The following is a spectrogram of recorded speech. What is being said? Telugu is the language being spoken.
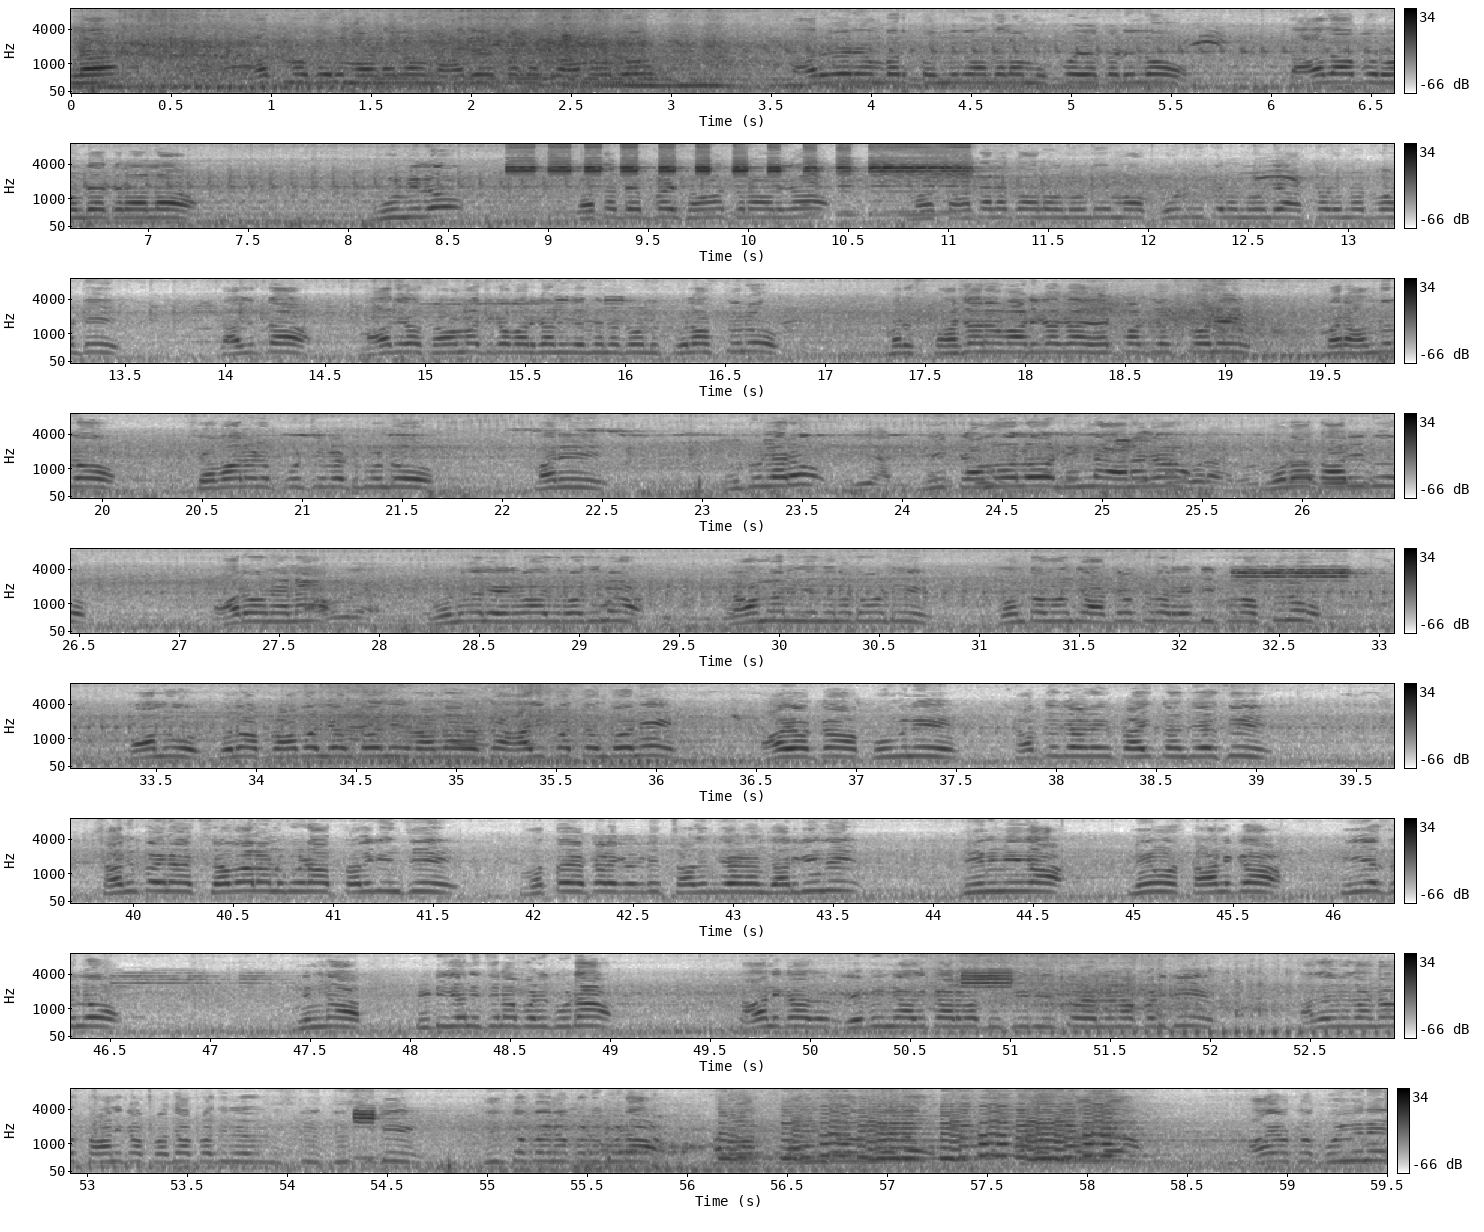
ఆత్మగూరు ఆత్మకూరు మండలం నాగేపల్లి గ్రామంలో సర్వే నెంబర్ తొమ్మిది వందల ముప్పై ఒకటిలో దాదాపు రెండు ఎకరాల భూమిలో గత డెబ్బై సంవత్సరాలుగా మా తాతల కాలం నుండి మా పూర్వీకుల నుండి అక్కడ ఉన్నటువంటి దళిత మాదిగ సామాజిక వర్గానికి చెందినటువంటి కులస్తులు మరి శ్మశాన వాటికగా ఏర్పాటు చేసుకొని మరి అందులో శవాలను పూడ్చిపెట్టుకుంటూ మరి ఉంటున్నారు. ఈ క్రమంలో నిన్న అనగా మూడో తారీఖు ఆరో నెల రెండు వేల ఇరవై ఐదు రోజున గ్రామానికి చెందినటువంటి కొంతమంది అగ్రకుల రెడ్డి కులస్తులు వాళ్ళు కుల ప్రాబల్యంతో వాళ్ళ యొక్క ఆధిపత్యంతో ఆ యొక్క భూమిని కబ్జా చేయడానికి ప్రయత్నం చేసి చనిపోయిన శవాలను కూడా తొలగించి మొత్తం ఎక్కడికక్కడి చదువు చేయడం జరిగింది. దీని మీద మేము స్థానిక పిఎస్లో నిన్న పిటిషన్ ఇచ్చినప్పటికీ కూడా స్థానిక రెవెన్యూ అధికారుల దృష్టికి తీసుకువెళ్ళినప్పటికీ అదేవిధంగా స్థానిక ప్రజాప్రతినిధుల దృష్టికి తీసుకుపోయినప్పటికీ కూడా అది వారు స్పందించడం లేదు. అదేవిధంగా ఆ యొక్క భూమిని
